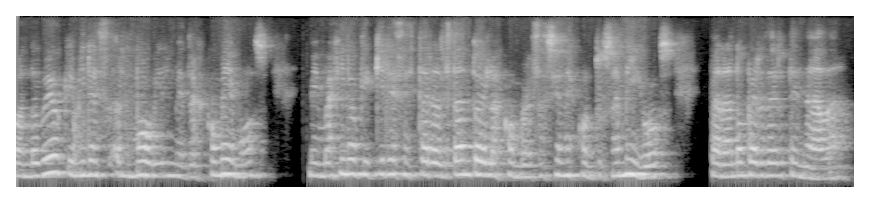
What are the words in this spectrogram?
Cuando veo que miras al móvil mientras comemos, me imagino que quieres estar al tanto de las conversaciones con tus amigos para no perderte nada.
